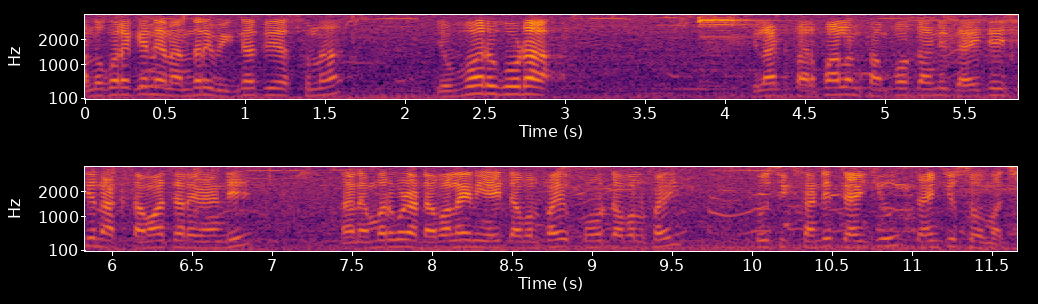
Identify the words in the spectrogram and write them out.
అందుకొరకే నేను అందరి విజ్ఞప్తి చేస్తున్నా ఎవ్వరు కూడా ఇలాంటి సర్పాలను చంపొద్దండి. దయచేసి నాకు సమాచారం ఇవ్వండి. నా నెంబర్ కూడా double nine eight double five four double five two six అండి. Thank you thank you so much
